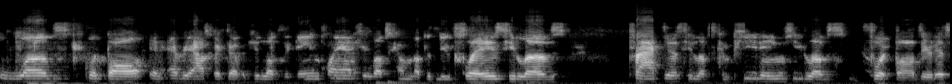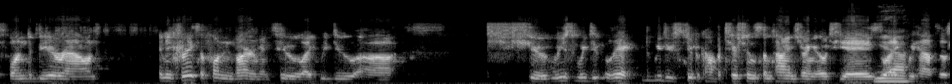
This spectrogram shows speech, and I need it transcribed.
loves football in every aspect of it. He loves the game plan. He loves coming up with new plays. He loves practice. He loves competing. He loves football, dude. It's fun to be around, and he creates a fun environment too. Like we do. Uh, shoot, we we do like, we do stupid competitions sometimes during OTAs. Yeah. Like we have those,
